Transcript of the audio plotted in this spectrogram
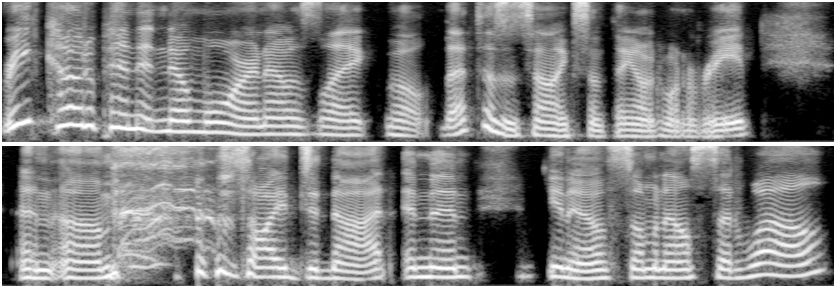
read Codependent No More. And I was like, well, that doesn't sound like something I would want to read. And um, so I did not. And then, you know, someone else said, well,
